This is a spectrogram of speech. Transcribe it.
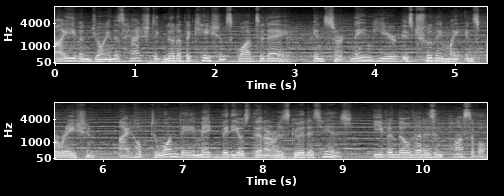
I even joined this hashtag notification squad today. Insert name here is truly my inspiration. I hope to one day make videos that are as good as his, even though that isn't possible.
